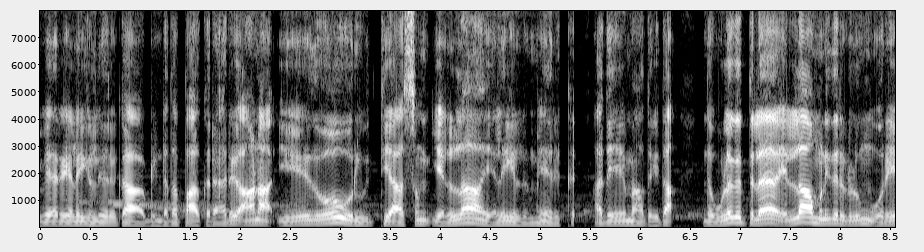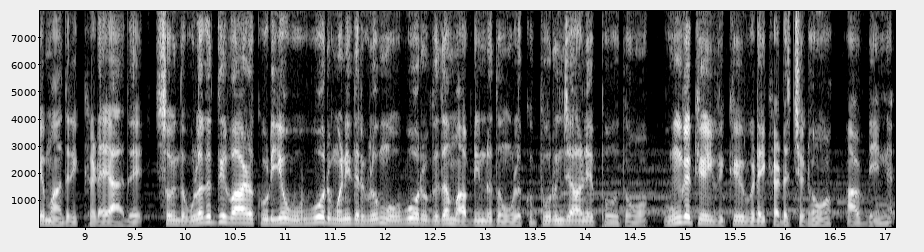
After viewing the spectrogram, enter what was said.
வேறு இலைகள் இருக்கா அப்படின்றத பார்க்குறாரு ஆனால் ஏதோ ஒரு வித்தியாசம் எல்லா இலைகளுமே இருக்குது அதே மாதிரி தான் இந்த உலகத்தில் எல்லா மனிதர்களும் ஒரே மாதிரி கிடையாது. ஸோ இந்த உலகத்தில் வாழக்கூடிய ஒவ்வொரு மனிதர்களும் ஒவ்வொரு விதம் அப்படின்றது உங்களுக்கு புரிஞ்சாலே போதும். உங்கள் கேள்விக்கு விடை கிடைச்சிடும் அப்படின்னு.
